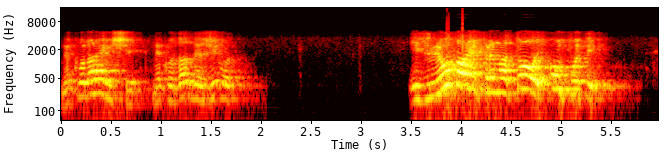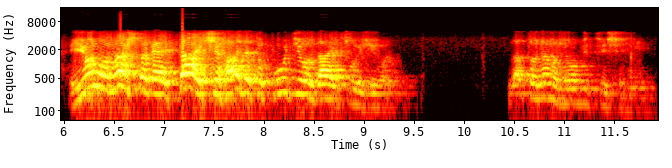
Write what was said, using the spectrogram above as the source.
Neko najviše, neko dade život. Iz ljubavi prema toj uputi. I ono na što ga je taj šehadet uputio, on daje svoj život. Zato ne možemo biti svi šehidi.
